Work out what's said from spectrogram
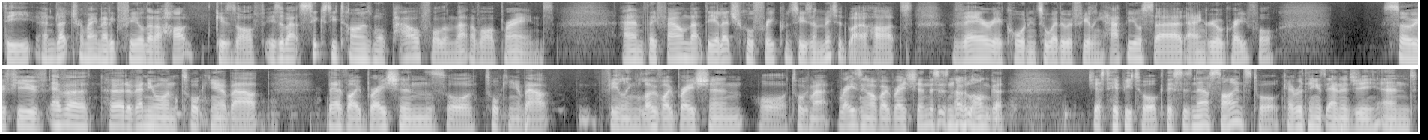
the electromagnetic field that our heart gives off is about 60 times more powerful than that of our brains. And they found that the electrical frequencies emitted by our hearts vary according to whether we're feeling happy or sad, angry or grateful. So, if you've ever heard of anyone talking about their vibrations or talking about feeling low vibration or talking about raising our vibration, this is no longer just hippie talk. This is now science talk. Everything is energy. And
